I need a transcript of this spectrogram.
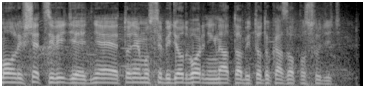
mohli všetci vidieť. Nie, to nemusí byť odborník na to, aby to dokázal posúdiť.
